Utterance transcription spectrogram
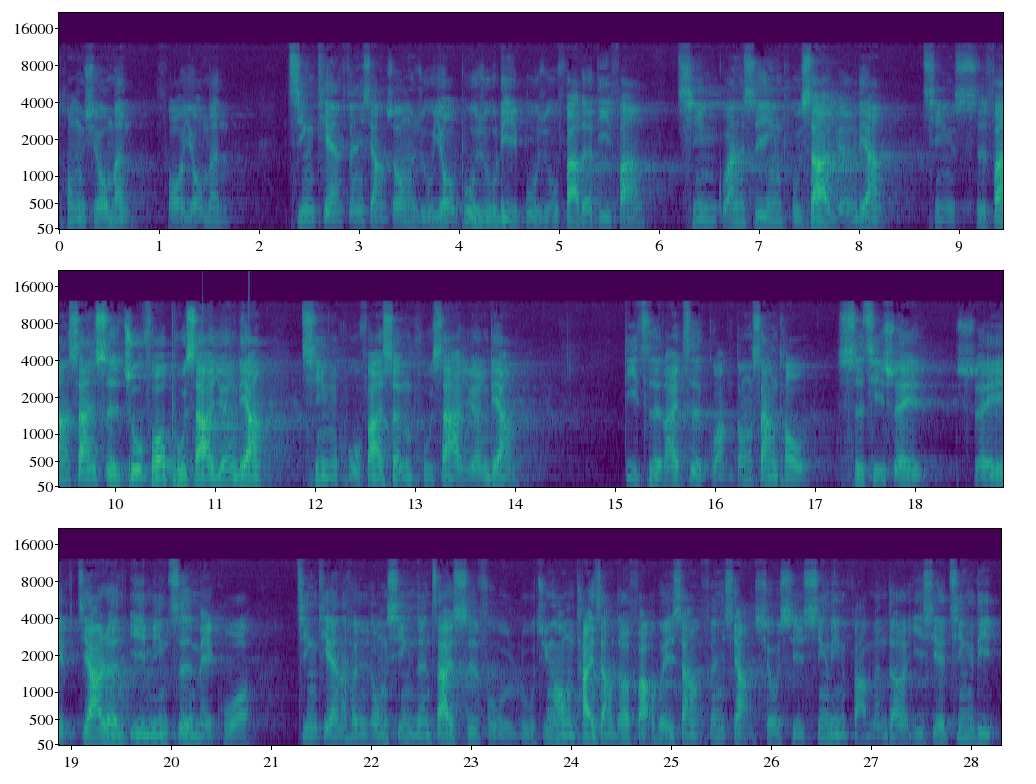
同修们、佛友们。今天分享中如有不如理、不如法的地方，请观世音菩萨原谅，请十方三世诸佛菩萨原谅，请护法神菩萨原谅。弟子来自广东汕头，十七岁随家人移民至美国。今天很荣幸能在师父卢军宏台长的法会上分享修习心灵法门的一些经历。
